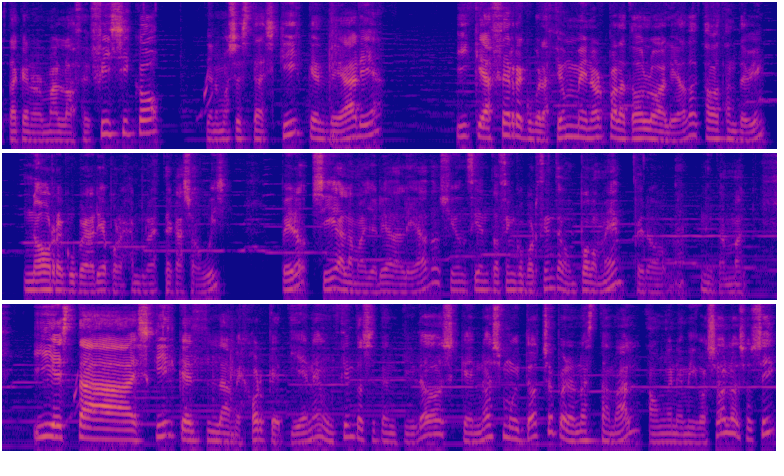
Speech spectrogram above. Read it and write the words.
Ataque normal lo hace físico. Tenemos esta skill que es de área y que hace recuperación menor para todos los aliados. Está bastante bien. No recuperaría, por ejemplo, en este caso a Wish, pero sí a la mayoría de aliados. Y un 105%, un poco me, pero eh, ni tan mal. Y esta skill, que es la mejor que tiene, un 172, que no es muy tocho, pero no está mal. A un enemigo solo, eso sí.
